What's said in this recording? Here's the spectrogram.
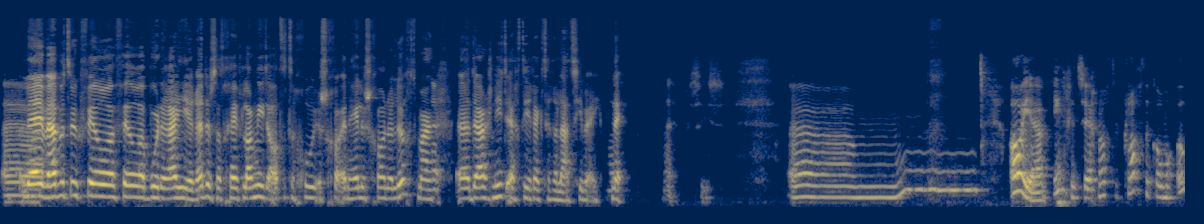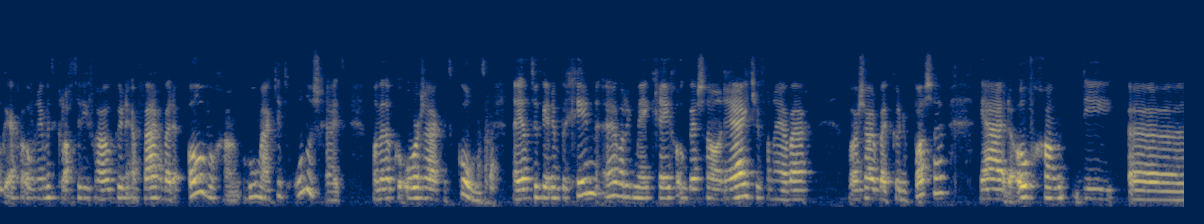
Uh, nee, we hebben natuurlijk veel, veel boerderij hier, hè, dus dat geeft lang niet altijd een, een hele schone lucht, maar nee. uh, daar is niet echt directe relatie mee. Nee, nee. nee precies. Um, Oh ja, Ingrid zegt nog, de klachten komen ook erg overeen met klachten die vrouwen kunnen ervaren bij de overgang. Hoe maak je het onderscheid van welke oorzaak het komt? Nou, je had natuurlijk in het begin, hè, wat ik meekreeg, ook best wel een rijtje van nou ja, waar, waar zou het bij kunnen passen. Ja, de overgang, die uh,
